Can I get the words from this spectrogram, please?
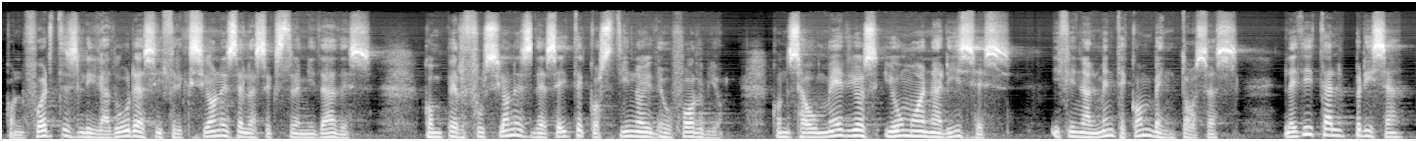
Con fuertes ligaduras y fricciones de las extremidades, con perfusiones de aceite costino y de euforbio, con saumerios y humo a narices, y finalmente con ventosas, le di tal prisa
